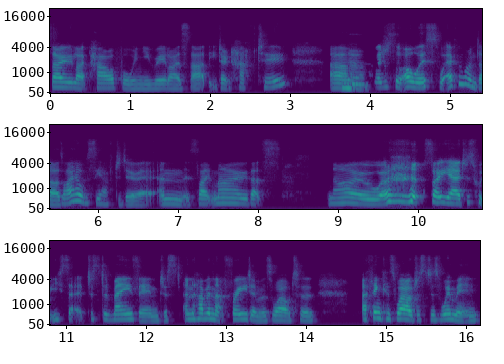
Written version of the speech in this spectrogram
so like powerful when you realize that that you don't have to um, no. I just thought, oh, this is what everyone does. I obviously have to do it. And it's like, no, that's no. so yeah, just what you said, just amazing. Just and having that freedom as well to, I think as well, just as women,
